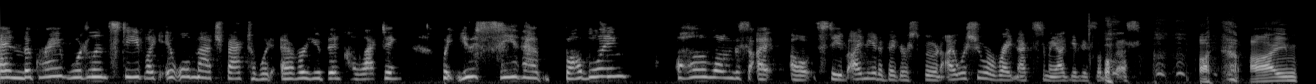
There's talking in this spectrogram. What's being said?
and the gray woodland steve like it will match back to whatever you've been collecting. But you see that bubbling all along this. I oh, Steve, I need a bigger spoon. I wish you were right next to me. I'll give you some of this. I, am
